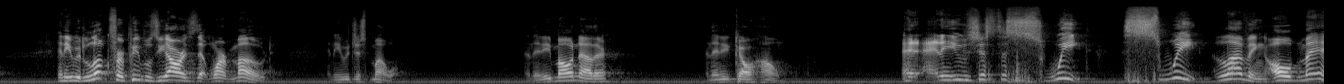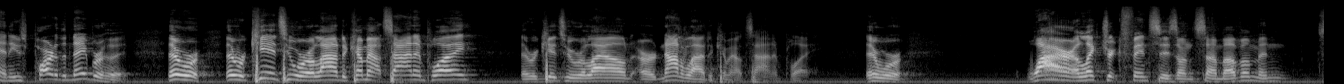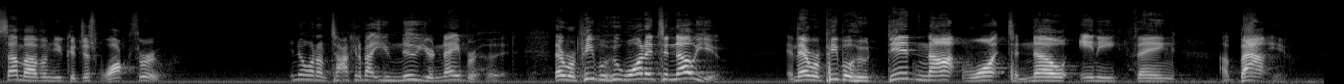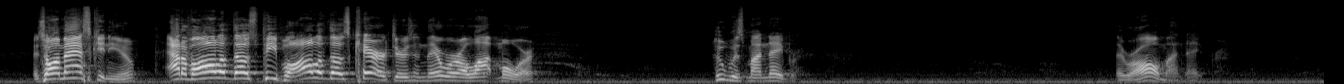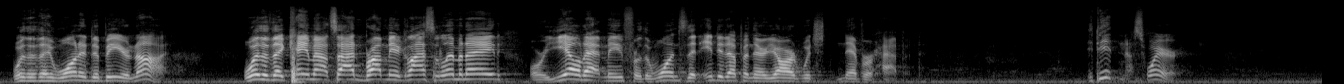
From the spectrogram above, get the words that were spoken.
and he would look for people's yards that weren't mowed, and he would just mow them. And then he'd mow another, and then he'd go home. And, and he was just a sweet, sweet, loving old man. He was part of the neighborhood. There were, there were kids who were allowed to come outside and play. There were kids who were allowed or not allowed to come outside and play. There were wire electric fences on some of them, and some of them you could just walk through. You know what I'm talking about? You knew your neighborhood. There were people who wanted to know you, and there were people who did not want to know anything about you. And so I'm asking you out of all of those people, all of those characters, and there were a lot more, who was my neighbor? They were all my neighbor, whether they wanted to be or not. Whether they came outside and brought me a glass of lemonade or yelled at me for the ones that ended up in their yard, which never happened. It didn't, I swear.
